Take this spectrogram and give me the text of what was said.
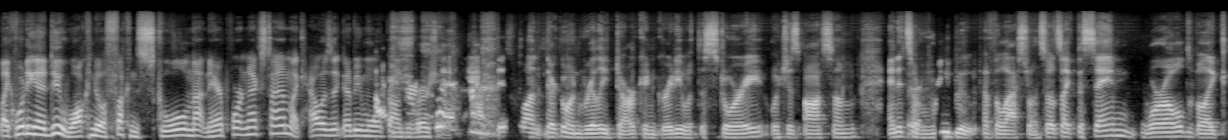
Like, what are you gonna do? Walk into a fucking school, not an airport next time? Like, how is it gonna be more controversial? yeah, this one they're going really dark and gritty with the story, which is awesome, and it's a reboot of the last one. So it's like the same world, but like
